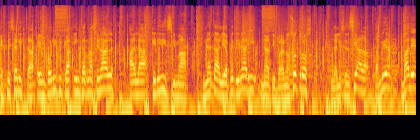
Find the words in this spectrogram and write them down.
especialista en política internacional, a la queridísima Natalia Petinari, Nati para nosotros, la licenciada también, ¿vale?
